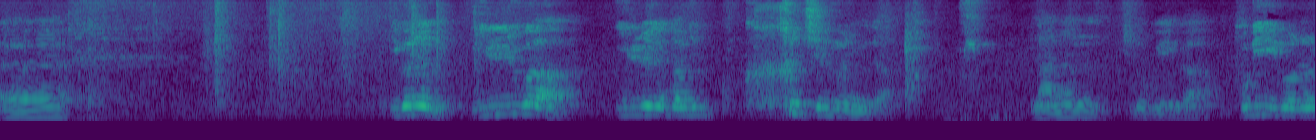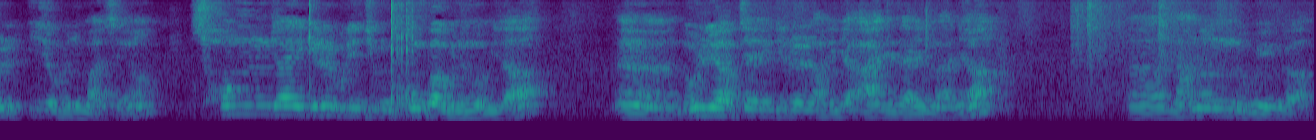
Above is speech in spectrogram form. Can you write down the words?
에, 이거는 인류가 인류에게 던진 큰 질문입니다. 나는 누구인가? 불의 이론을 잊어버리지 마세요. 성자의 길을 우리는 지금 공부하고 있는 겁니다. 어, 논리학자의 길을 하는 게 아니다 이 말이야. 어, 나는 누구인가?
